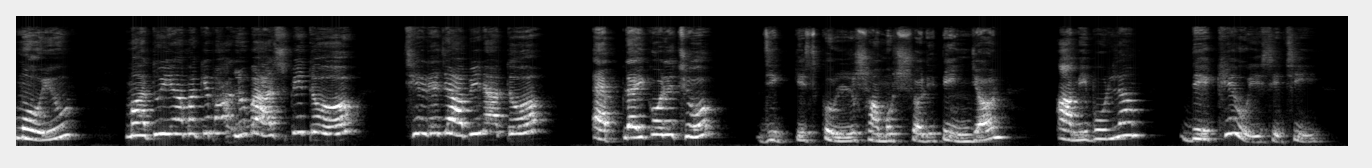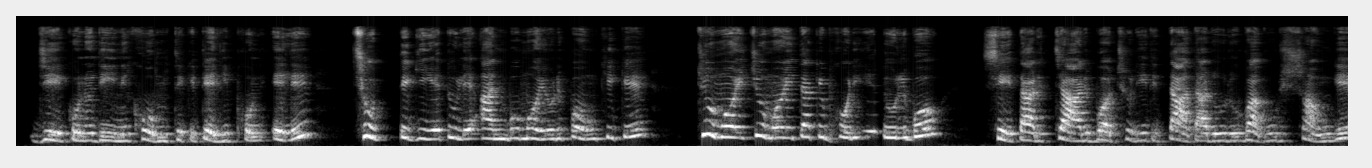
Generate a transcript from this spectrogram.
ময়ূর, মা, তুই আমাকে ভালোবাসবি তো? ছেড়ে যাবি না তো? অ্যাপ্লাই করেছ? জিজ্ঞেস করল সমস্বরে তিনজন। আমি বললাম, দেখেও এসেছি। যে কোনো দিন ঘুম থেকে টেলিফোন এলে ছুটতে গিয়ে তুলে আনব ময়ূর পঙ্খীকে। চুমোয় চুমোয় তাকে ভরিয়ে তুলব। সে তার চার বছরের দাদারুরু বাবুর সঙ্গে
